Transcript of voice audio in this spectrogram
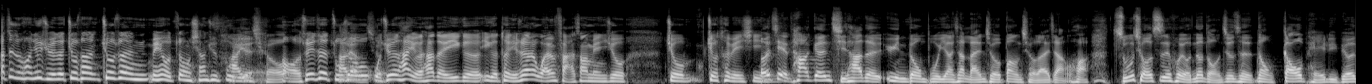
那，这个的话就觉得就算就算没有中，相去不远哦。所以这足球，我觉得它有它的一个一个特点，所以它玩法上面就就就特别吸引。而且它跟其他的运动不一样，像篮球、棒球来讲的话，足球是会有那种就是那种高赔率，比如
